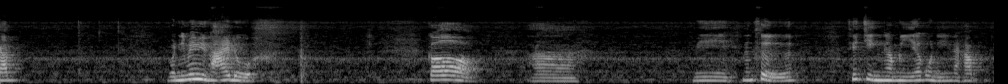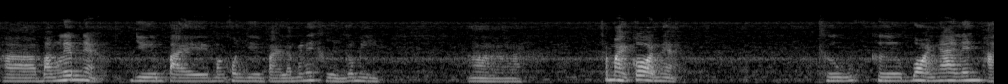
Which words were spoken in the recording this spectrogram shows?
ครับ วันนี้ไม่มีพายดู ก็มีหนังสือที่จริงอะมีเยอะกว่านี้นะครับบางเล่มเนี่ยยืมไปบางคนยืมไปแล้วไม่ได้คืนก็มีสมัยก่อนเนี่ยคือคือบ่อยง่ายเล่นพา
